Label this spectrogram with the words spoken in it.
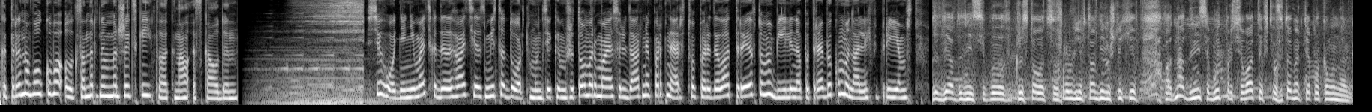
Катерина Волкова, Олександр Невмержицький, телеканал СК 1 Сьогодні німецька делегація з міста Дортмунд, з яким Житомир має солідарне партнерство, передала три автомобілі на потреби комунальних підприємств. Дві одиниці будуть використовуватися в управлінні автомобільних шляхів, одна одиниця буде працювати в Житомир теплокомунерго.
